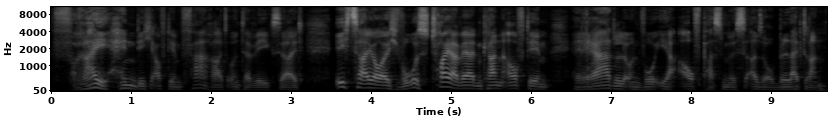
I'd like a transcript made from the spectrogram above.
freihändig auf dem Fahrrad unterwegs seid. Ich zeige euch, wo es teuer werden kann auf dem Radl und wo ihr aufpassen müsst. Also bleibt dran.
